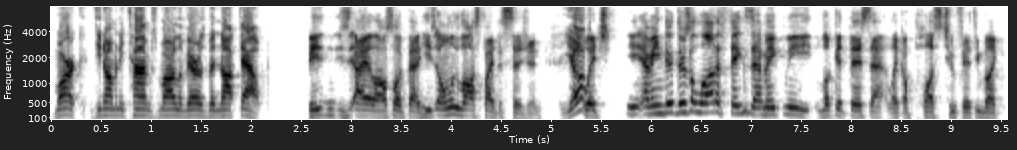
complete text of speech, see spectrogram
Mark, do you know how many times Marlon Vera's been knocked out? I also look at that. He's only lost by decision, Yep. which I mean, there, there's a lot of things that make me look at this at like a plus two fifty. Be like,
